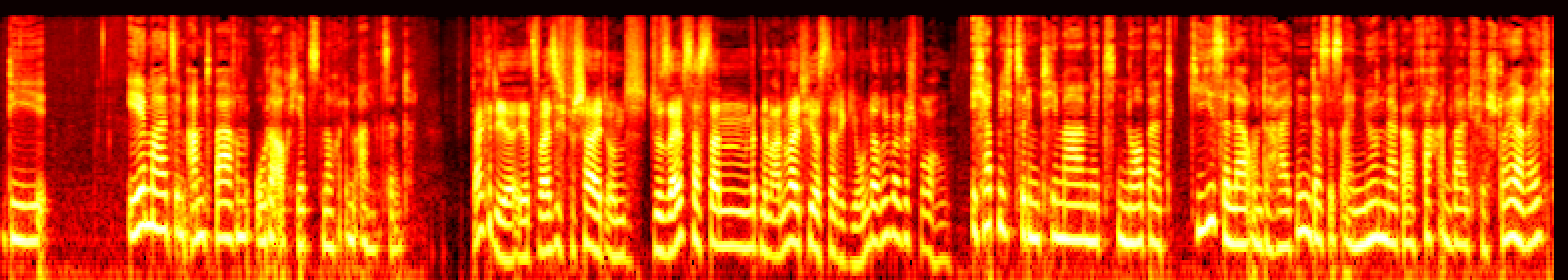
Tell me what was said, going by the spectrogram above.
die ehemals im Amt waren oder auch jetzt noch im Amt sind. Danke dir, jetzt weiß ich Bescheid. Und du selbst hast dann mit einem Anwalt hier aus der Region darüber gesprochen? Ich habe mich zu dem Thema mit Norbert Gieseler unterhalten. Das ist ein Nürnberger Fachanwalt für Steuerrecht.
